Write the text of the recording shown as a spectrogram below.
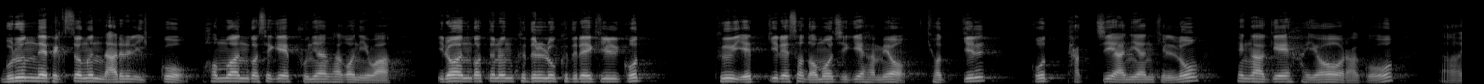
물은 내 백성은 나를 잊고 허무한 것에게 분양하거니와 이러한 것들은 그들로 그들의 길 곧 그 옛길에서 넘어지게 하며 곁길 곧 닥지 아니한 길로 행하게 하여라고 아,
